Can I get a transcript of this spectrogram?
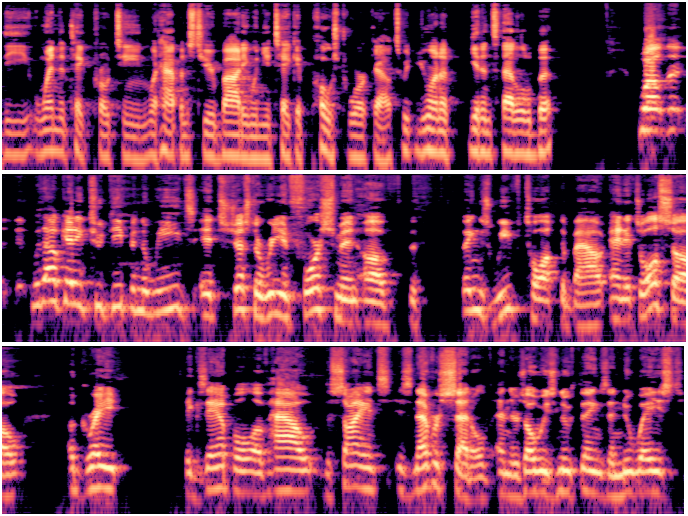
the when to take protein, what happens to your body when you take it post workouts. You want to get into that a little bit? Well, without getting too deep in the weeds, it's just a reinforcement of the things we've talked about, and it's also a great example of how the science is never settled, and there's always new things and new ways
